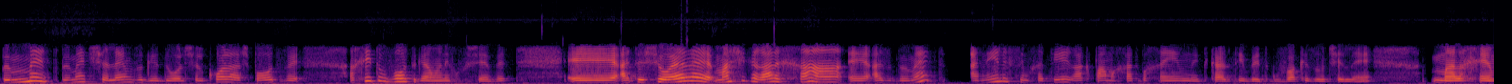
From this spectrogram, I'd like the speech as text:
באמת, באמת שלם וגדול של כל ההשפעות, והכי טובות גם, אני חושבת. אתה שואל, מה שקרה לך, אז באמת, אני לשמחתי רק פעם אחת בחיים נתקלתי בתגובה כזאת של מה לכם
